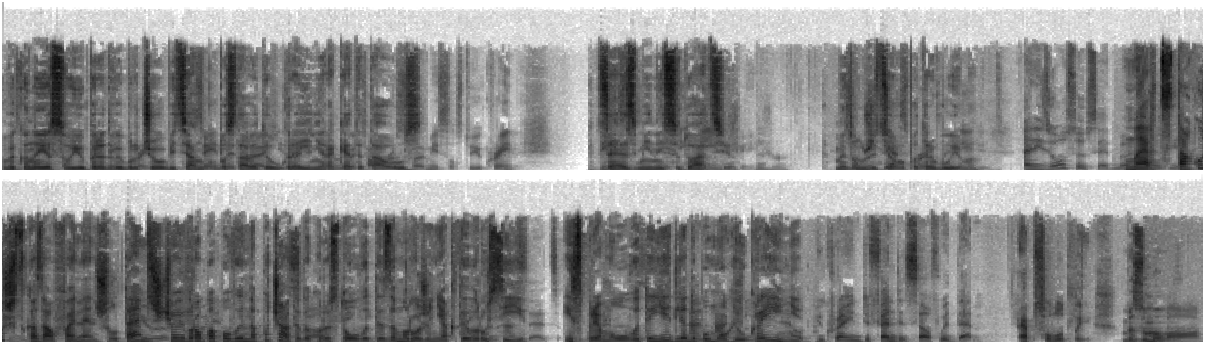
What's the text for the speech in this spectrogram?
виконає свою передвиборчу обіцянку поставити Україні ракети Таурус, це змінить ситуацію. Ми дуже цього потребуємо. Мерц також сказав Financial Times, що Європа повинна почати використовувати заморожені активи Росії і спрямовувати їх для допомоги Україні. Безумовно. Нагадаю,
